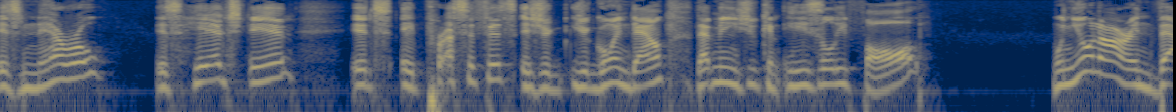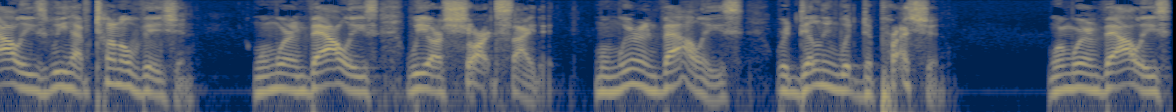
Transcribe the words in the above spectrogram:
it's narrow, it's hedged in, it's a precipice. Is you're, you're going down, that means you can easily fall. When you and I are in valleys, we have tunnel vision. When we're in valleys, we are short sighted. When we're in valleys, we're dealing with depression. When we're in valleys,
